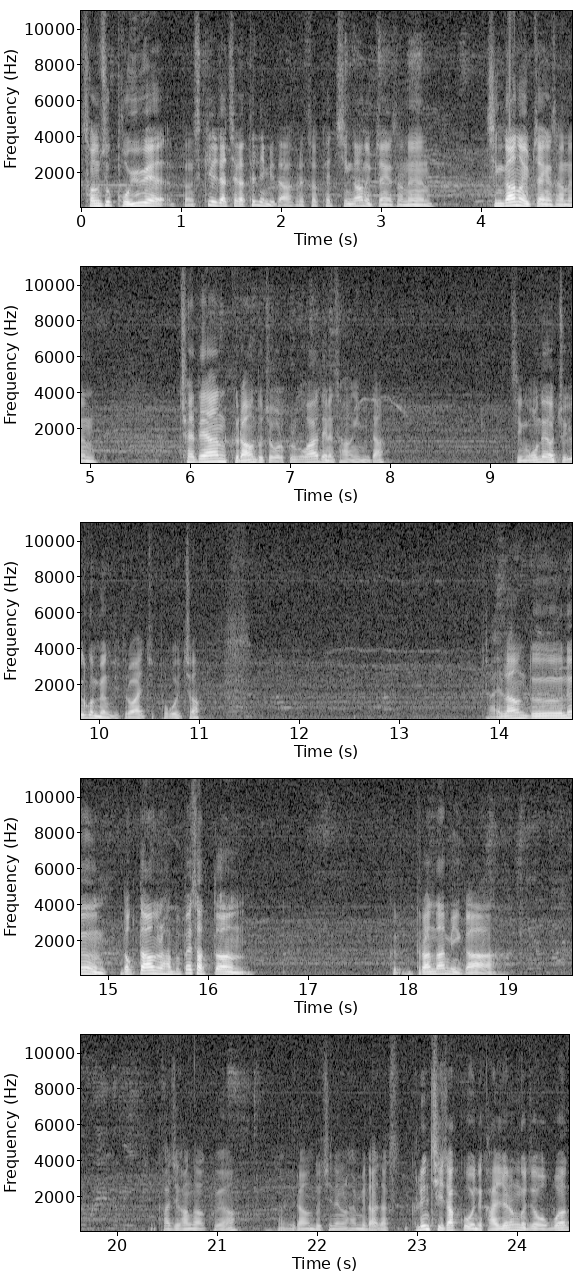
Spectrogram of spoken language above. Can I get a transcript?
선수 고유의 스킬 자체가 틀립니다. 그래서 캐치가노 입장에서는 진가노 입장에서는 최대한 그라운드 쪽으로 끌고 가야 되는 상황입니다. 지금 오네어 쪽 7명지 들어와 있죠. 보고 있죠. 자, 1라운드는 넉다운을 한번 뺏었던 그, 드란다미가 가져간 것 같고요. 자, 2라운드 진행을 합니다. 자, 클린치 잡고 이제 가려는 거죠. 오버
